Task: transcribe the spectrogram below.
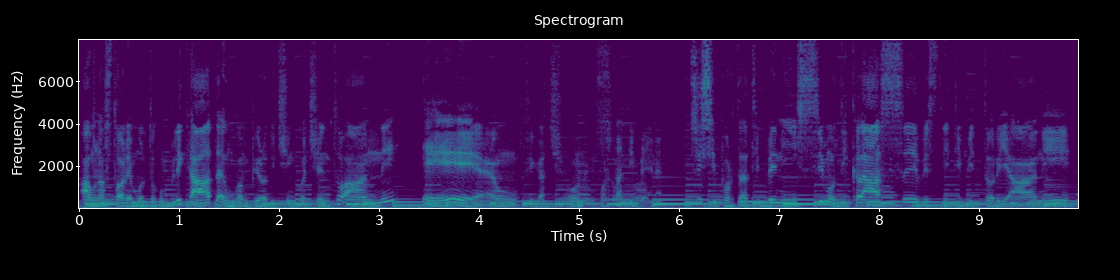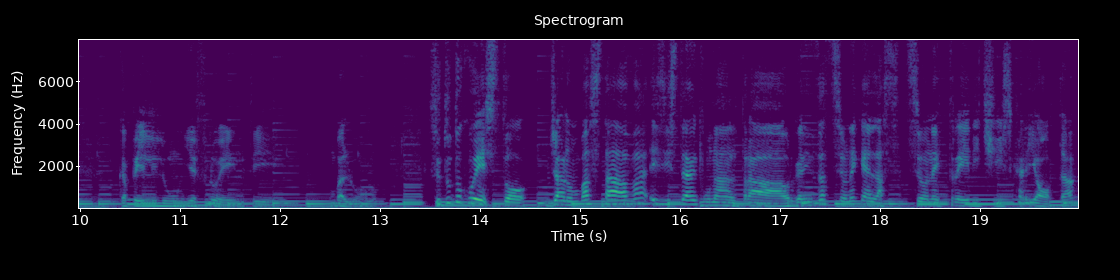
ha una storia molto complicata è un vampiro di 500 anni e è un figaccione insomma. Portati bene. sì sì portati benissimo di classe vestiti vittoriani capelli lunghi e fluenti un bell'uomo se tutto questo già non bastava, esiste anche un'altra organizzazione che è la sezione 13 Scariota,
